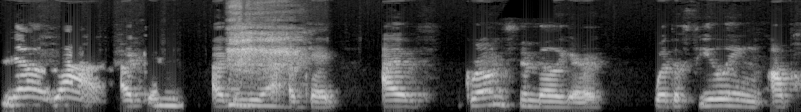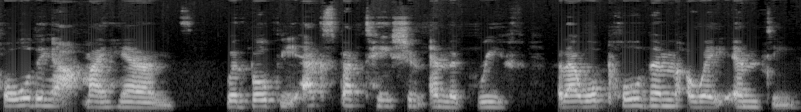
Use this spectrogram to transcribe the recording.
No, yeah, I can, I can do that. Okay, I've grown familiar with the feeling of holding out my hands with both the expectation and the grief that I will pull them away empty,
